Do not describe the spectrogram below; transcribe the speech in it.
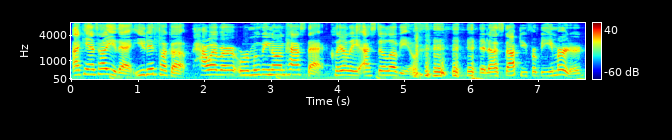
I can't tell you that. You did fuck up. However, we're moving on past that. Clearly, I still love you. and I stopped you from being murdered.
